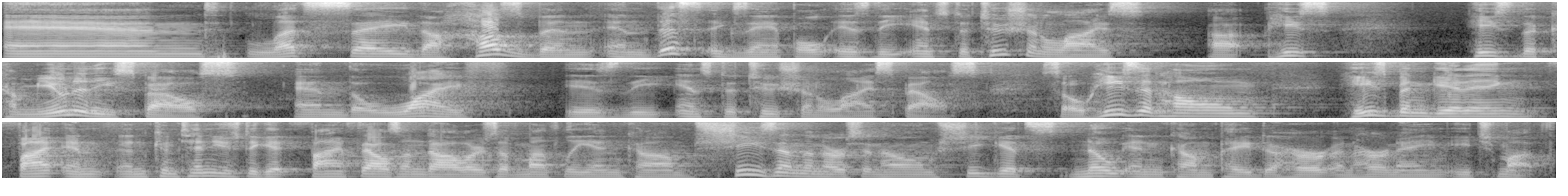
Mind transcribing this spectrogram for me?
And let's say the husband in this example is the institutionalized, uh, he's, he's the community spouse, and the wife is the institutionalized spouse. So he's at home, He's been getting and, and continues to get $5,000 of monthly income. She's in the nursing home. She gets no income paid to her in her name each month.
